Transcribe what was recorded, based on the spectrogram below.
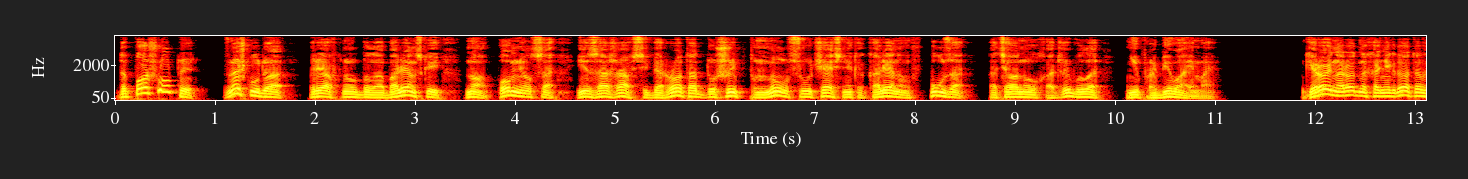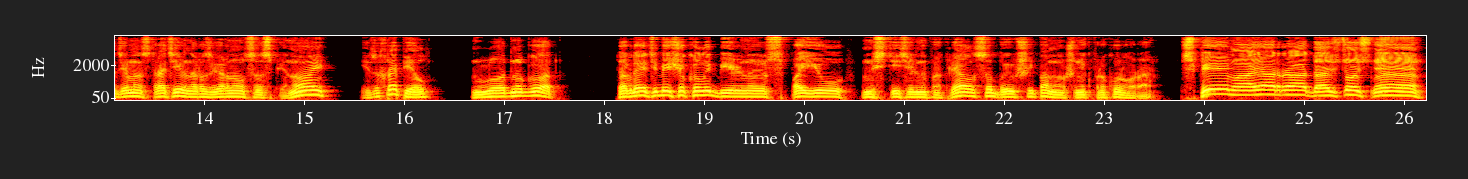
«Да пошел ты. Знаешь куда?» — рявкнул было Оболенский, но опомнился и, зажав себе рот от души, пнул соучастника коленом в пузо, хотя оно у Хаджи было непробиваемое. Герой народных анекдотов демонстративно развернулся спиной и захрапел. «Ладно, гад, тогда я тебе еще колыбельную спою», — мстительно поклялся бывший помощник прокурора. «Спи, моя радость, усни!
